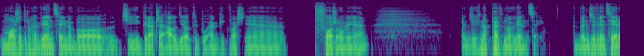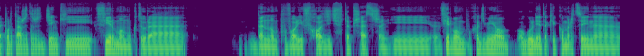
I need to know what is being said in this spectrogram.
może trochę więcej, no bo ci gracze audio typu Empik właśnie tworzą je, będzie ich na pewno więcej. Będzie więcej reportaży też dzięki firmom, które będą powoli wchodzić w tę przestrzeń i firmom chodzi mi o ogólnie takie komercyjne,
